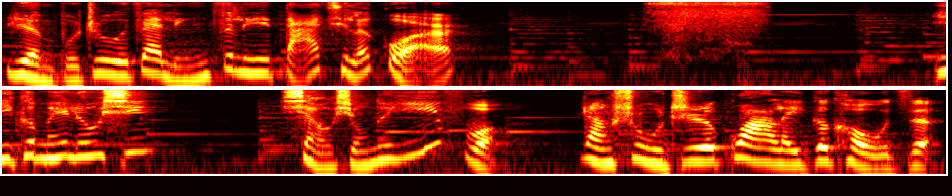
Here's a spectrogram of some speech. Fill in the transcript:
忍不住在林子里打起了滚儿。一个没留心，小熊的衣服让树枝挂了一个口子，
